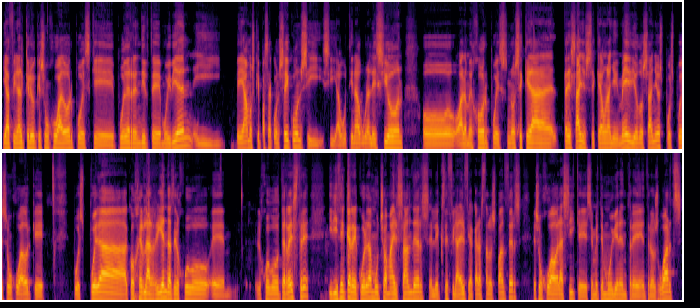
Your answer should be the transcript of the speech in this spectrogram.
Y al final creo que es un jugador pues, que puede rendirte muy bien y veamos qué pasa con Saquon, si, si tiene alguna lesión o, o, a lo mejor pues no se queda tres años, se queda un año y medio, dos años, pues puede ser un jugador que, pues pueda coger las riendas del juego, eh, el juego terrestre. Y dicen que recuerda mucho a Miles Sanders, el ex de Filadelfia, que ahora está en los Panthers. Es un jugador así que se mete muy bien entre, entre los guards,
